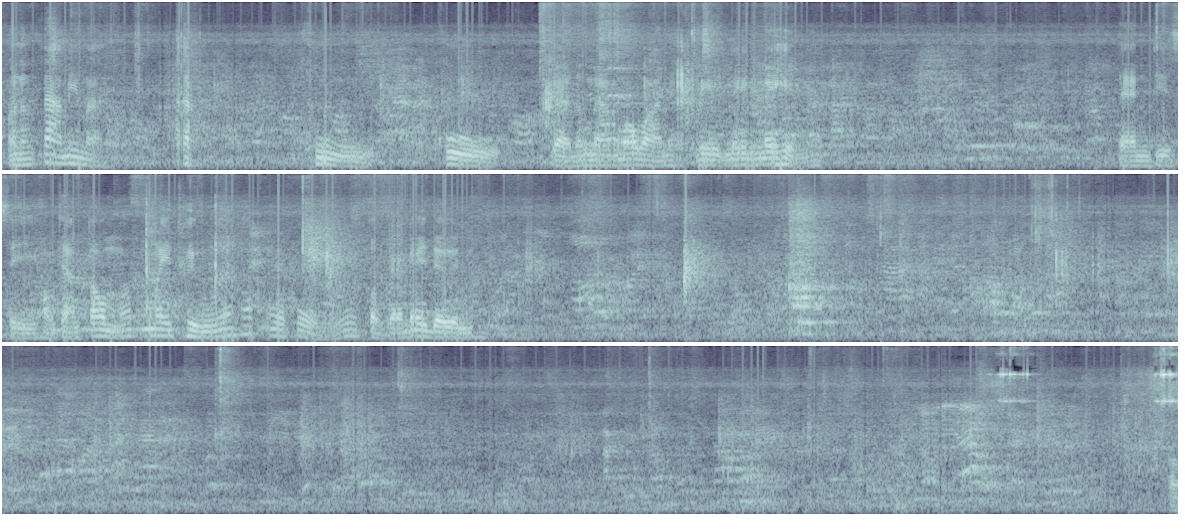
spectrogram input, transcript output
เอาน้องต้าไม่มาครับคู่คู่กับน้องน้ำเมื่อวานเนี่ยไม่ไม่ไม่เห็นนะครับแต้มที่สี่ของจานต้มครับไม่ถึงนะครับโอ้โหตกไปไม่เดิน อ๋อ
